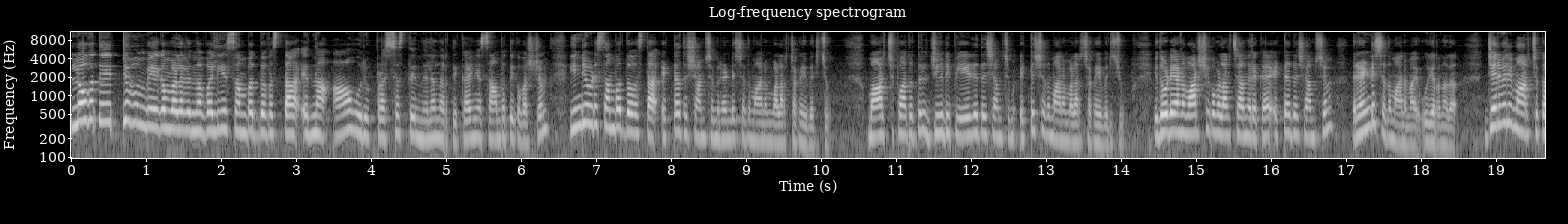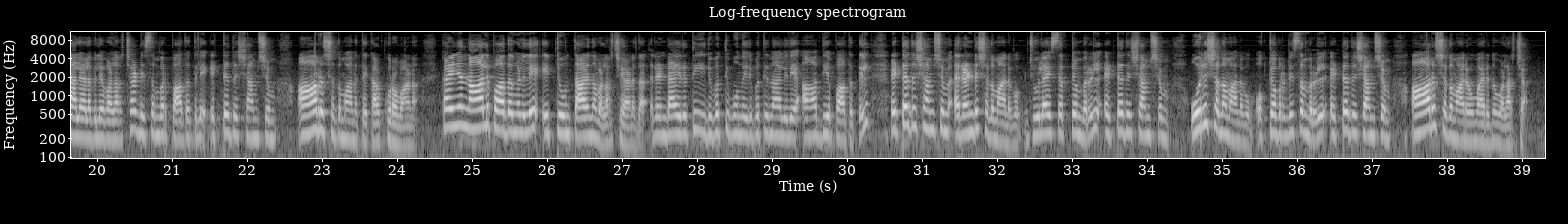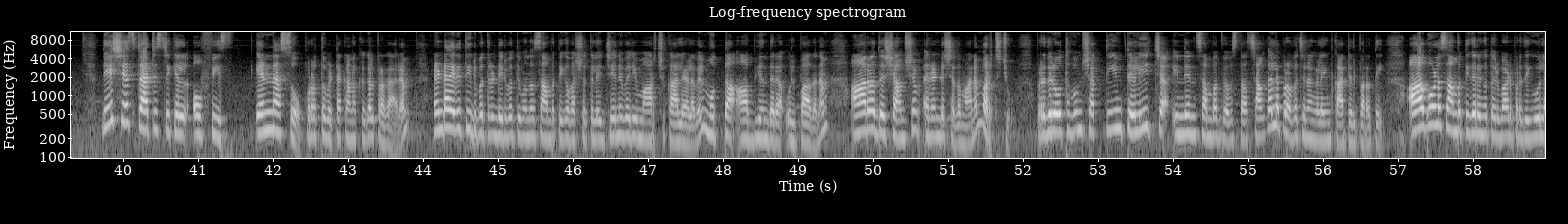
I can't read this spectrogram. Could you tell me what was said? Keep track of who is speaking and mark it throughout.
Speaker 1: ലോകത്തെ ഏറ്റവും വേഗം വളരുന്ന വലിയ സമ്പദ് വ്യവസ്ഥ എന്ന ആ ഒരു പ്രശസ്തി നിലനിർത്തി കഴിഞ്ഞ സാമ്പത്തിക വർഷം ഇന്ത്യയുടെ സമ്പദ് വ്യവസ്ഥ എട്ട് ദശാംശം രണ്ട് ശതമാനം വളർച്ച കൈവരിച്ചു. മാർച്ച് പാദത്തിൽ ജി ഡി പി ഏഴ് ദശാംശം എട്ട് ശതമാനം വളർച്ച കൈവരിച്ചു. ഇതോടെയാണ് വാർഷിക വളർച്ചാ നിരക്ക് എട്ട് ദശാംശം രണ്ട് ശതമാനമായി ഉയർന്നത്. ജനുവരി മാർച്ച് കാലയളവിലെ വളർച്ച ഡിസംബർ പാദത്തിലെ എട്ട് ദശാംശം ആറ് ശതമാനത്തേക്കാൾ കുറവാണ്. കഴിഞ്ഞ നാല് പാദങ്ങളിലെ ഏറ്റവും താഴ്ന്ന വളർച്ചയാണിത്. രണ്ടായിരത്തി ഇരുപത്തിമൂന്ന് ഇരുപത്തിനാലിലെ ആദ്യ പാദത്തിൽ എട്ട് ദശാംശം രണ്ട് ശതമാനവും ജൂലൈ സെപ്റ്റംബറിൽ എട്ട് ദശാംശം ഒരു ശതമാനവും ഒക്ടോബർ ഡിസംബറിൽ എട്ട് ദശാംശം ആറ് ശതമാനവുമായിരുന്നു വളർച്ച. ദേശീയ statistical office N S O പുറത്തുവിട്ട കണക്കുകൾ പ്രകാരം രണ്ടായിരത്തി ഇരുപത്തിരണ്ട് ഇരുപത്തിമൂന്ന് സാമ്പത്തിക വർഷത്തിലെ ജനുവരി മാർച്ച് കാലയളവിൽ മൊത്ത ആഭ്യന്തര ഉൽപാദനം ആറ് ദശാംശം രണ്ട് ശതമാനം വർദ്ധിച്ചു. പ്രതിരോധവും ശക്തിയും തെളിയിച്ച ഇന്ത്യൻ സമ്പദ് വ്യവസ്ഥ സകല പ്രവചനങ്ങളെയും കാറ്റിൽ പറത്തി. ആഗോള സാമ്പത്തിക രംഗത്ത് ഒരുപാട് പ്രതികൂല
